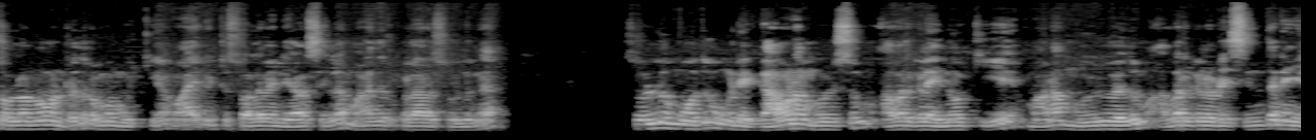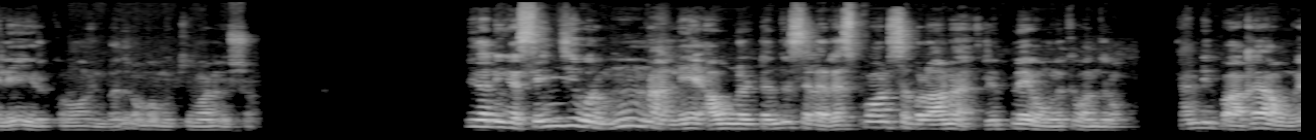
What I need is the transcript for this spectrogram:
சொல்லணுன்றது ரொம்ப முக்கியம். வாய் விட்டு சொல்ல வேண்டிய அவசியம் இல்லை. மனதிற்குள்ளார சொல்லுங்கள் சொல்லும் போது உங்களுடைய கவனம் முழுசும் அவர்களை நோக்கியே மனம் முழுவதும் அவர்களுடைய சிந்தனையிலே இருக்கணும் என்பது ரொம்ப முக்கியமான விஷயம். இதை நீங்கள் செஞ்சு ஒரு மூணு நாள்லேயே அவங்கள்ட்ட இருந்து சில ரெஸ்பான்சிபிளான ரிப்ளை உங்களுக்கு வந்துடும் கண்டிப்பாக அவங்க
